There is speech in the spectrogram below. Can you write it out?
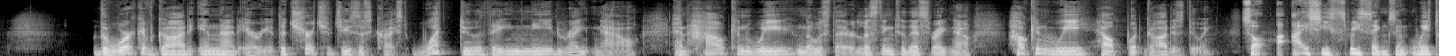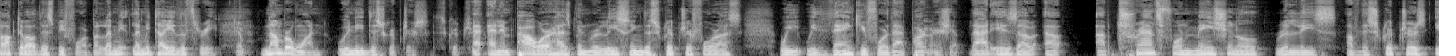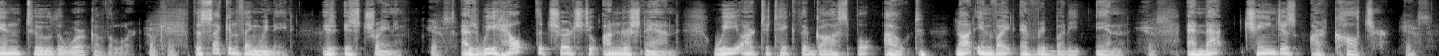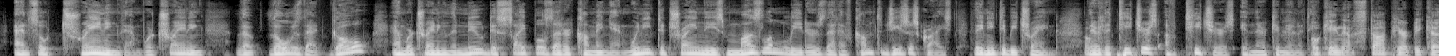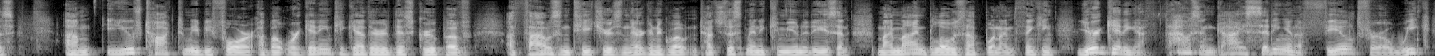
the work of God in that area, the Church of Jesus Christ? What do they need right now? And how can we, and those that are listening to this right now, how can we help what God is doing? So I see three things, and we've talked about this before, but let me let me tell you the three. Yep. Number one, we need the scriptures. Scripture. and Empower has been releasing the scripture for us. We we thank you for that partnership. Mm-hmm. That is a, a a transformational release of the scriptures into the work of the Lord. Okay. The second thing we need is, is training. Yes. As we help the church to understand, we are to take the gospel out, not invite everybody in. Yes. And that changes our culture. Yes. And so training them, we're training the those that go and we're training the new disciples that are coming in. We need to train these Muslim leaders that have come to Jesus Christ. They need to be trained. Okay. They're the teachers of teachers in their community. Okay, now stop here because um, you've talked to me before about we're getting together this group of a thousand teachers and they're going to go out and touch this many communities. And my mind blows up when I'm thinking, you're getting a thousand guys sitting in a field for a week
